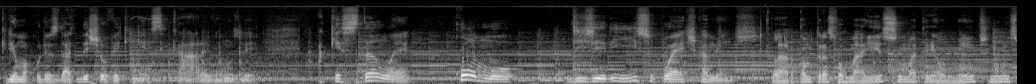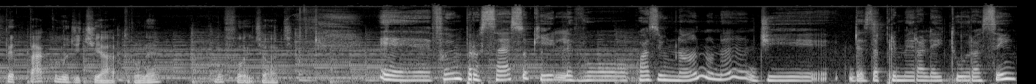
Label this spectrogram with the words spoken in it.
cria uma curiosidade, deixa eu ver quem é esse cara e vamos ver. A questão é como digerir isso poeticamente. Claro, como transformar isso materialmente num espetáculo de teatro, né? Como foi, George? É, foi um processo que levou quase um ano, né, de, desde a primeira leitura, assim.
